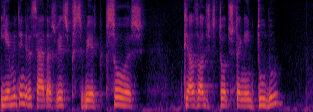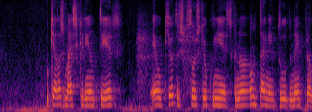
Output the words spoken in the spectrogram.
E é muito engraçado às vezes perceber que pessoas que aos olhos de todos têm tudo, o que elas mais queriam ter é o que outras pessoas que eu conheço que não têm tudo, nem, para-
